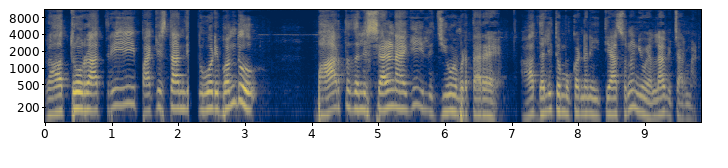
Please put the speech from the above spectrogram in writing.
ರಾತ್ರೋ ರಾತ್ರಿ ಪಾಕಿಸ್ತಾನದಿಂದ ಓಡಿ ಬಂದು ಭಾರತದಲ್ಲಿ ಶರಣಾಗಿ ಇಲ್ಲಿ ಜೀವ ಬಿಡ್ತಾರೆ. ಆ ದಲಿತ ಮುಖಂಡನ ಇತಿಹಾಸನೂ ನೀವು ಎಲ್ಲ ವಿಚಾರ ಮಾಡಿ.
